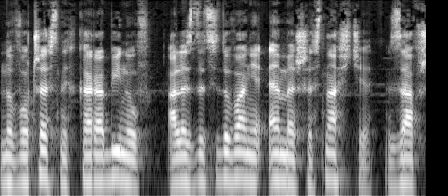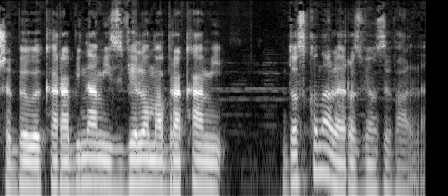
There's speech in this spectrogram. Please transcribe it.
nowoczesnych karabinów, ale zdecydowanie ME16 zawsze były karabinami z wieloma brakami, doskonale rozwiązywalne.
